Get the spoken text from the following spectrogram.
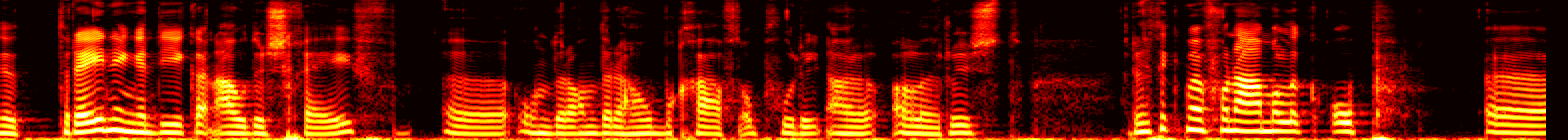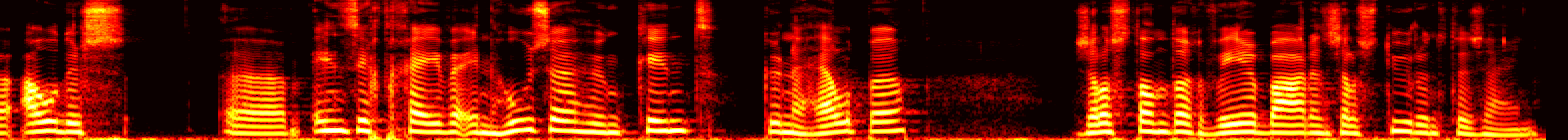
de trainingen die ik aan ouders geef, uh, onder andere hoogbegaafd opvoeding, alle, alle, rust, richt ik me voornamelijk op uh, ouders uh, inzicht geven in hoe ze hun kind kunnen helpen zelfstandig, weerbaar en zelfsturend te zijn.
